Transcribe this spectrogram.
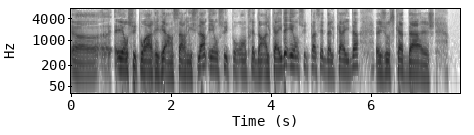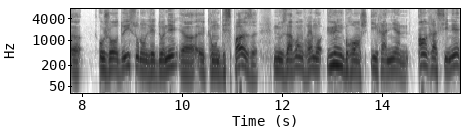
euh, et ensuite pour arriver à Ansar l'Islam, et ensuite pour entrer dans Al-Qaïda, et ensuite passer d'Al-Qaïda jusqu'à Daesh. Euh, Aujourd'hui, selon les données euh, qu'on dispose, nous avons vraiment une branche iranienne enracinée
